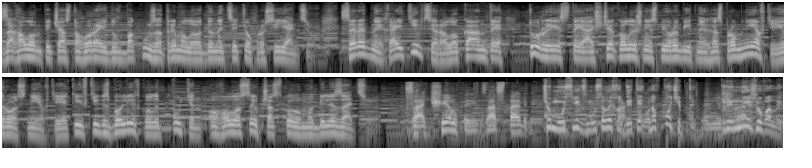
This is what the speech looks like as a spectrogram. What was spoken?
Загалом під час того рейду в Баку затримали 11 росіянців. Серед них айтівці, релоканти, туристи, а ще колишній співробітник Газпромнефті і Роснефті, який втік з боліт, коли Путін оголосив часткову мобілізацію. Зачем-то их заставили. Чомусь їх змусили ходити навпочіпки, принижували.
